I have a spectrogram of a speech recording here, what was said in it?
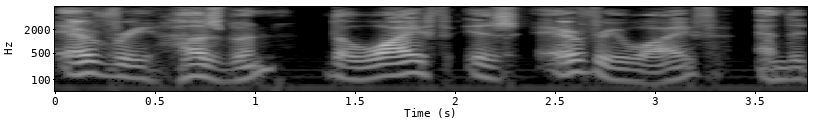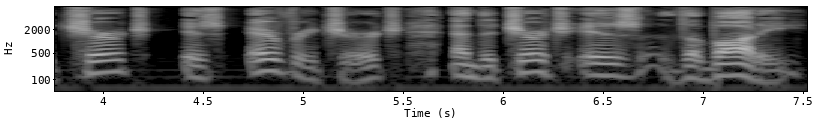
every husband, the wife is every wife, and the church is every church, and the church is the body,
